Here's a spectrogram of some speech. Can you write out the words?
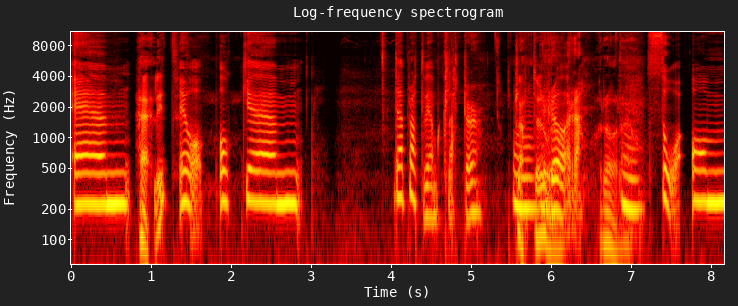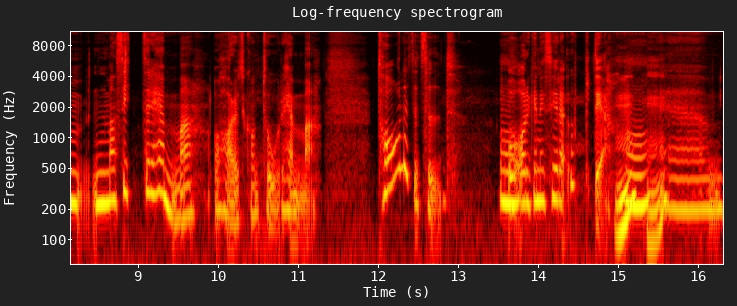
Ehm, Härligt. Ja, och ehm, där pratar vi om clutter, Klatter och röra. röra. Mm. Så om man sitter hemma och har ett kontor hemma, ta lite tid och organisera upp det. Mm. Mm. Ehm,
